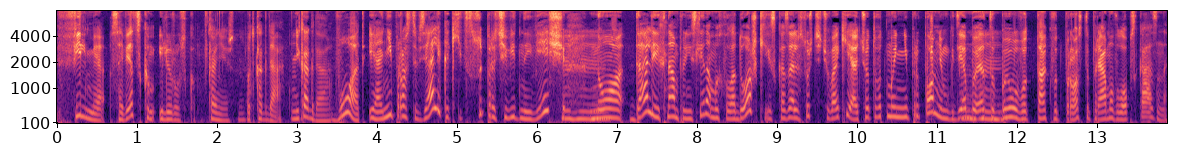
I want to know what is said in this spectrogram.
фильме советском или русском? Конечно. Вот когда? Никогда. Вот. И они просто взяли какие-то супер очевидные вещи, mm-hmm. но дали их нам, принесли нам их в ладошки и сказали, слушайте, чуваки, а что-то вот мы не припомним, где mm-hmm. бы это было вот так вот просто прямо в лоб сказано.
